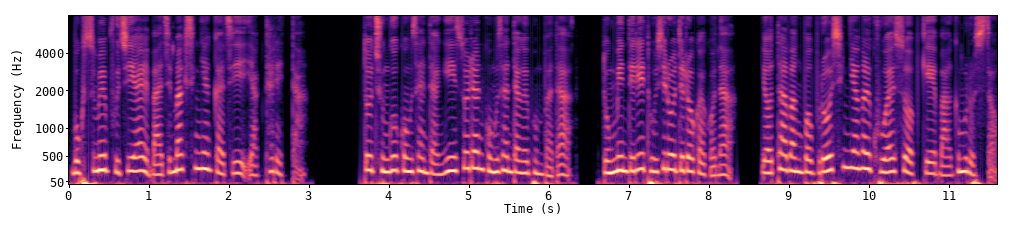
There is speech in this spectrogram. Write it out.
목숨을 부지할 마지막 식량까지 약탈했다. 또 중국 공산당이 소련 공산당을 본받아 농민들이 도시로 들어가거나 여타 방법으로 식량을 구할 수 없게 막음으로써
